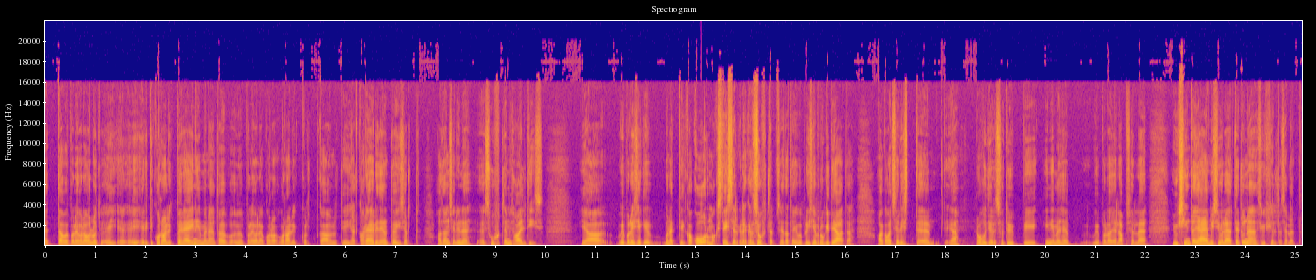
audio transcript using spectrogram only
et ta võib-olla ei ole olnud ei, ei, eriti korralik pereinimene, ta võib-olla ei ole korra, korralikult ka olnud nii head karjääri teinud töiselt, aga ta on selline eh, suhtlemisaldis. ja võib-olla isegi mõneti ka koormaks teistel, kellega ta suhtleb, seda ta ei, võib-olla ise ei pruugi teada. aga vot sellist eh, jah, rohutirtsu tüüpi inimese võib-olla elab selle üksinda jäämise üle, et ei tunne ennast üksilda seal, et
